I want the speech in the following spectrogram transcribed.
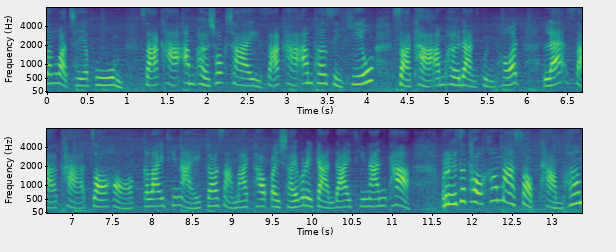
จังหวัดชัยภูมิ สาขาอำเภอโชคชัย สาขาอำเภอสีคิ้ว สาขาอำเภอด่านขุนทด และสาขาจอหอใกล้ที่ไหนก็สามารถเข้าไปใช้บริการได้ที่นั่นค่ะ หรือจะโทรเข้ามาสอบถามเพิ่ม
